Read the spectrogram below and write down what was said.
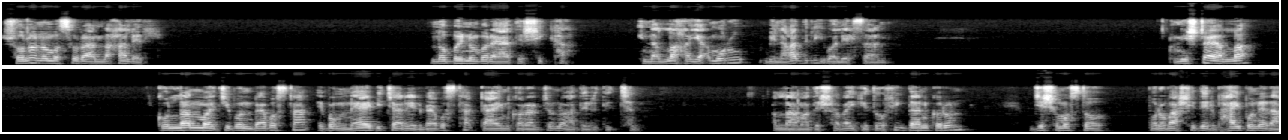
ষোলো নম্বর সুরা নাহালের নব্বই নম্বর আয়াতের শিক্ষা। ইনাল্লাহ ইয়ামুরু বিল আদলি ওয়াল নিশ্চয় আল্লাহ কল্যাণময় জীবন ব্যবস্থা এবং ন্যায় বিচারের ব্যবস্থা কায়েম করার জন্য আদেশ দিচ্ছেন। আল্লাহ আমাদের সবাইকে তৌফিক দান করুন। যে সমস্ত প্রবাসীদের ভাই বোনেরা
